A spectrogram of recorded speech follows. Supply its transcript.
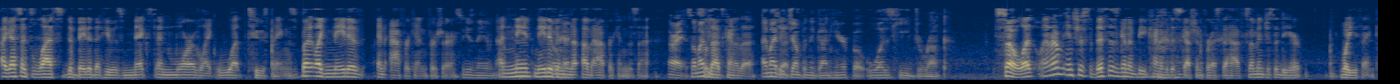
I guess it's less debated that he was mixed and more of like what two things, but like native and African for sure. So he's native. A na- native Okay. and of African descent. All right, so I might So be that's kind of the. I might be jumping the gun here, but was he drunk? So let and I'm interested. This is going to be kind of a discussion for us to have because I'm interested to hear what you think.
